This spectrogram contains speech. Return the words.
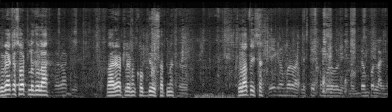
गोव्या कसं वाटलं तुला? भारी वाटलं ना खूप दिवसात ना. तुला पेशा एक नंबर वाटले स्टेप पण बरोबर घेतलं दम पण लागला.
